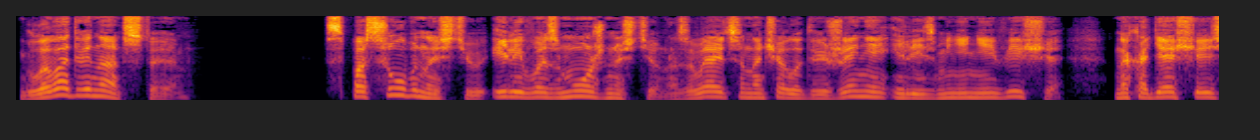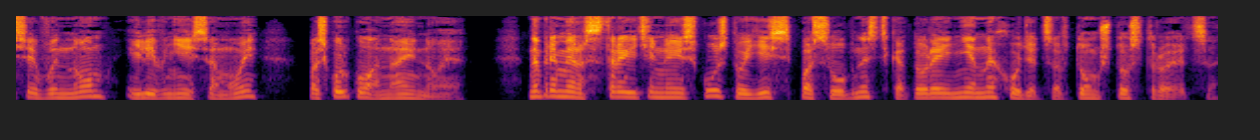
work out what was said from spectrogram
Глава 12. Способностью или возможностью называется начало движения или изменения вещи, находящееся в ином или в ней самой, поскольку она иное. Например, строительное искусство есть способность, которая не находится в том, что строится.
